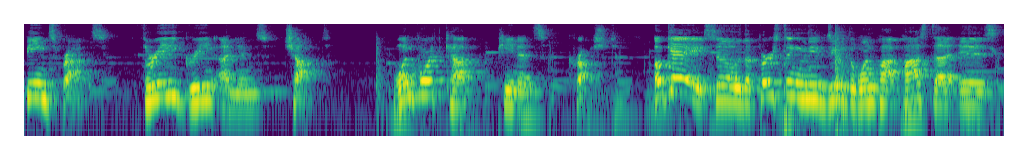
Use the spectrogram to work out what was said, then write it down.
bean sprouts. Three green onions chopped. One fourth cup peanuts crushed. Okay, so the first thing we need to do with the one pot pasta is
